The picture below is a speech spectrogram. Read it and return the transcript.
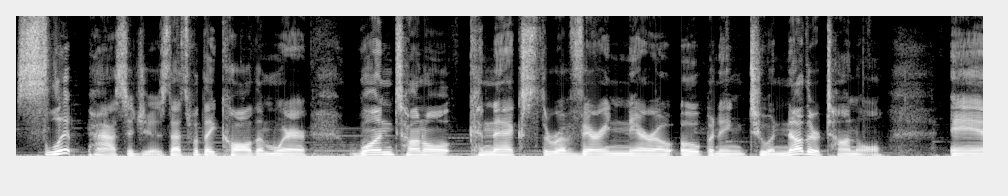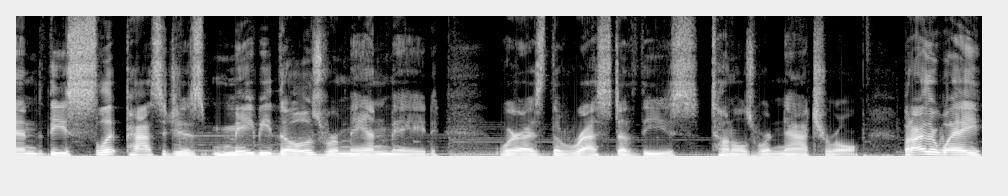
slip passages. That's what they call them, where one tunnel connects through a very narrow opening to another tunnel, and these slip passages maybe those were man-made whereas the rest of these tunnels were natural. But either way,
